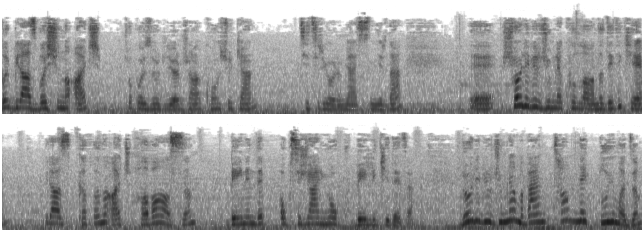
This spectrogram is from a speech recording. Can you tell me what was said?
biraz başını aç. Çok özür diliyorum şu an konuşurken titriyorum yani sinirden. Ee, şöyle bir cümle kullandı. Dedi ki biraz kafanı aç, hava alsın. Beyninde oksijen yok belli ki dedi. Böyle bir cümle ama ben tam net duymadım.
